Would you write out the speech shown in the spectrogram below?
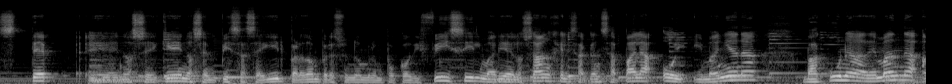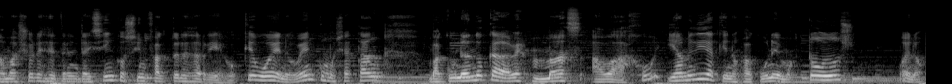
Step eh, no sé qué, nos empieza a seguir, perdón, pero es un nombre un poco difícil. María de los Ángeles, acá en Zapala, hoy y mañana, vacuna a demanda a mayores de 35 sin factores de riesgo. Qué bueno, ven cómo ya están vacunando cada vez más abajo y a medida que nos vacunemos todos, bueno,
